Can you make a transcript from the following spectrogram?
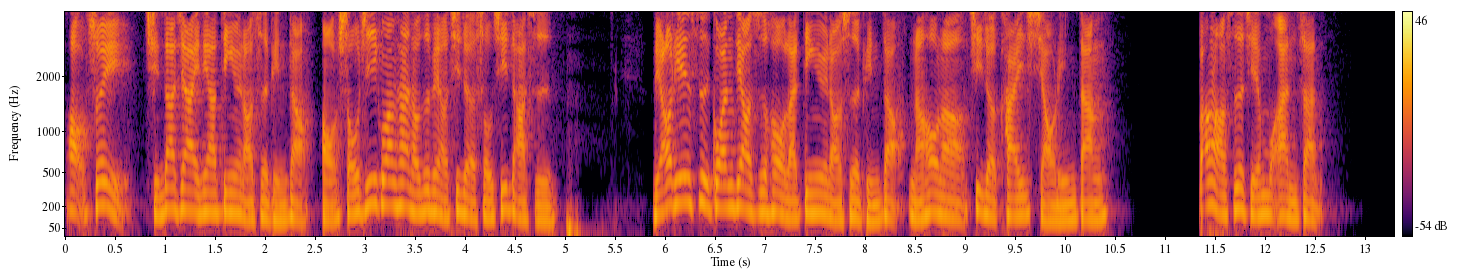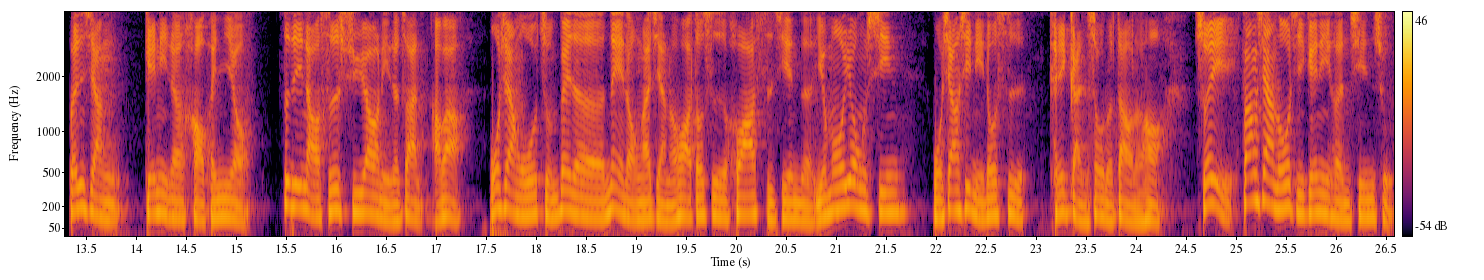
好，所以请大家一定要订阅老师的频道。好，手机观看投资朋友记得手机打直，聊天室关掉之后来订阅老师的频道，然后呢记得开小铃铛，帮老师的节目按赞，分享给你的好朋友。志霖老师需要你的赞，好不好？我想我准备的内容来讲的话，都是花时间的，有没有用心？我相信你都是可以感受得到的哈。所以方向逻辑给你很清楚，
